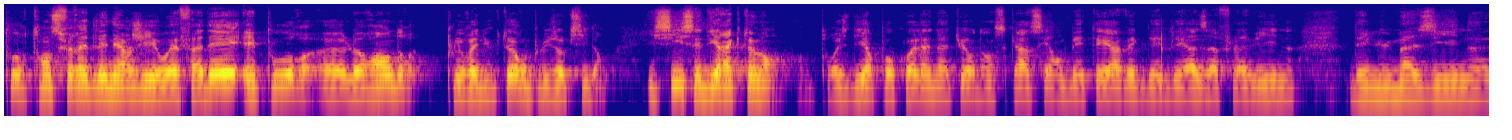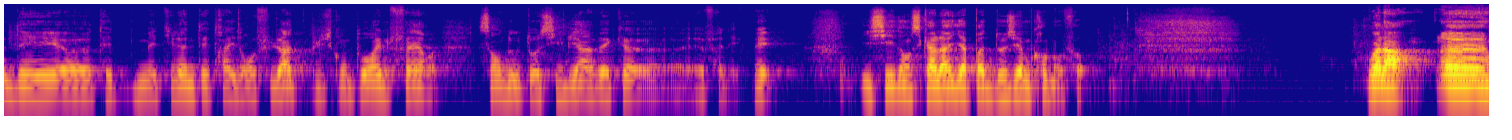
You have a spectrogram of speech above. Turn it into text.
pour transférer de l'énergie au FAD et pour le rendre plus réducteur ou plus oxydant. Ici, c'est directement. On pourrait se dire pourquoi la nature, dans ce cas, s'est embêtée avec des, des, azaflavines, des lumazines, des méthylène tétrahydrofulates, puisqu'on pourrait le faire sans doute aussi bien avec FAD. Mais ici, dans ce cas-là, il n'y a pas de deuxième chromophore. Voilà. Euh,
